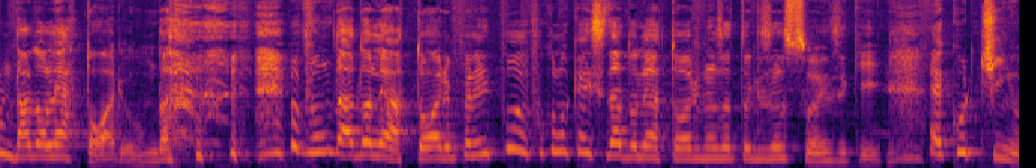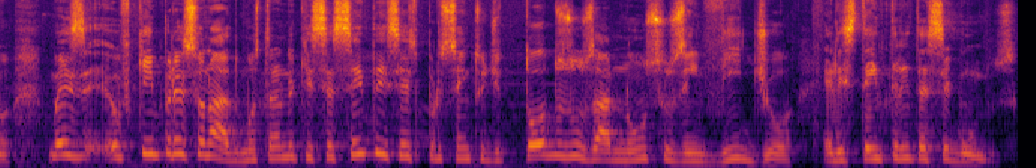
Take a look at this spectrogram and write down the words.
um dado aleatório. Um da... eu vi um dado aleatório falei, pô, vou colocar esse dado aleatório nas atualizações aqui. É curtinho, mas eu fiquei impressionado, mostrando que 66% de todos os anúncios em vídeo, eles têm 30 segundos.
